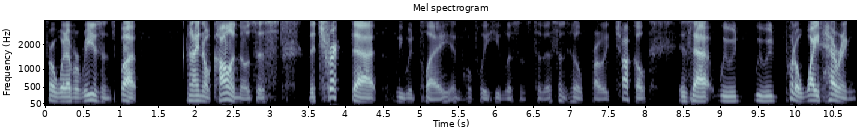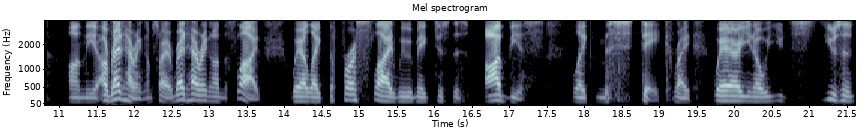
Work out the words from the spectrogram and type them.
for whatever reasons. But and I know Colin knows this. The trick that we would play, and hopefully he listens to this, and he'll probably chuckle, is that we would we would put a white herring on the a red herring. I'm sorry, a red herring on the slide, where like the first slide we would make just this obvious like mistake, right? Where you know you use a,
